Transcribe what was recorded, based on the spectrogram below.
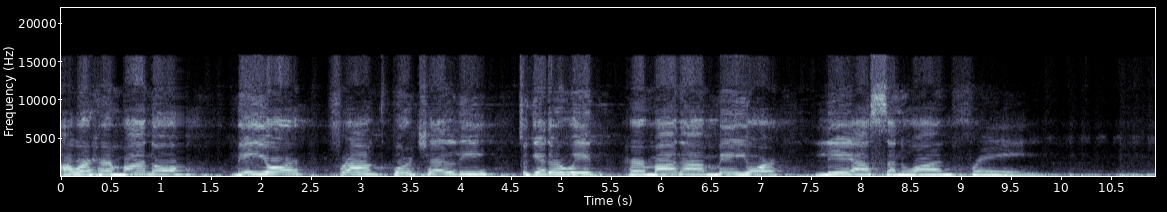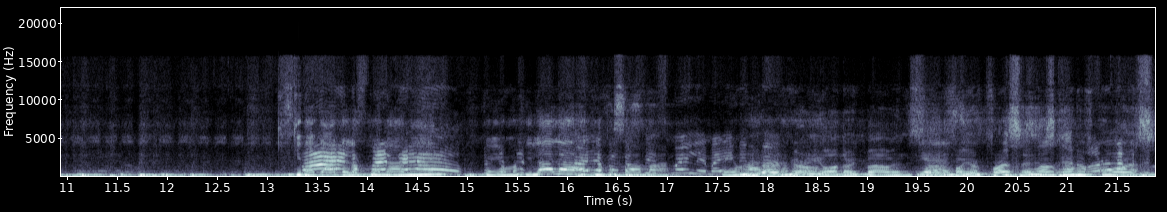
our hermano Mayor Frank Porcelli together with hermana Mayor Lea San Juan Frain. Kinagagalak po namin kayong makilala at makasama ngayong We are very honored, ma'am and sir, Yes. for your presence. Welcome. And of course,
